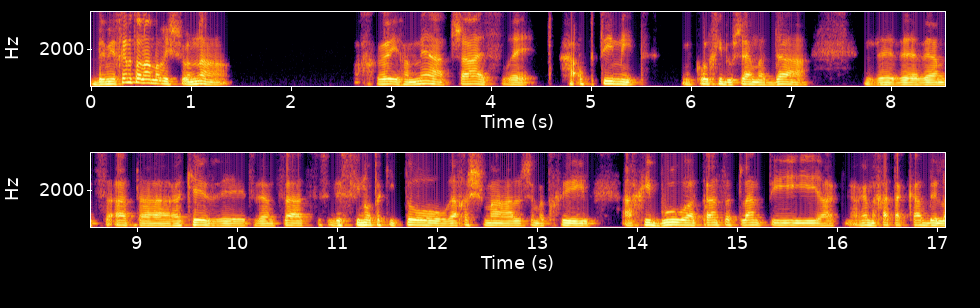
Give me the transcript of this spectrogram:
במלחמת העולם הראשונה, אחרי המאה ה-19 האופטימית, עם כל חידושי המדע, והמצאת הרכבת, והמצאת, וספינות הקיטור, והחשמל שמתחיל, החיבור הטרנס-אטלנטי, הנחת הכבל,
